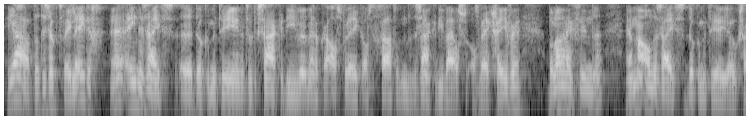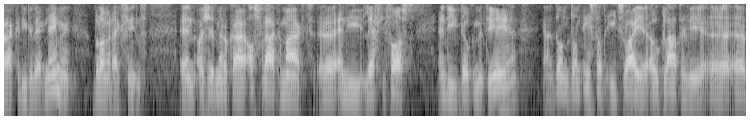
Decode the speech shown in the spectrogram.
Ja, dat is ook tweeledig. Hè. Enerzijds eh, documenteer je natuurlijk zaken die we met elkaar afspreken als het gaat om de zaken die wij als, als werkgever belangrijk vinden. Hè, maar anderzijds documenteer je ook zaken die de werknemer belangrijk vindt. En als je met elkaar afspraken maakt eh, en die leg je vast en die documenteer je, ja, dan, dan is dat iets waar je ook later weer eh, eh,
